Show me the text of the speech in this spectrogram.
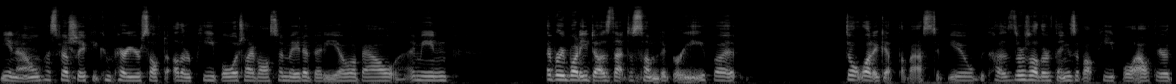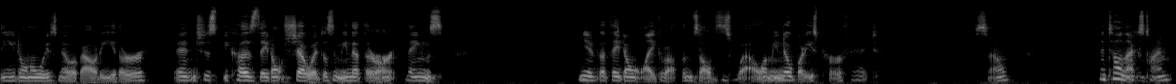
you know, especially if you compare yourself to other people, which I've also made a video about. I mean, everybody does that to some degree, but don't let it get the best of you because there's other things about people out there that you don't always know about either. And just because they don't show it doesn't mean that there aren't things, you know, that they don't like about themselves as well. I mean, nobody's perfect. So, until next time,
